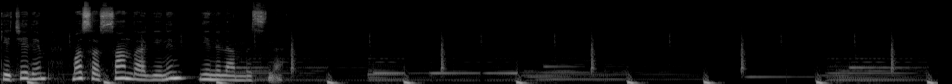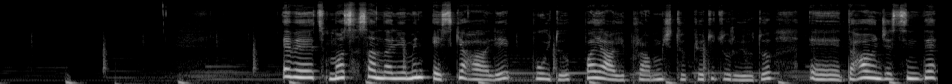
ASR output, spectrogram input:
geçelim masa sandalyenin yenilenmesine. Evet, masa sandalyemin eski hali buydu. Bayağı yıpranmıştı, kötü duruyordu. Ee, daha öncesinde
